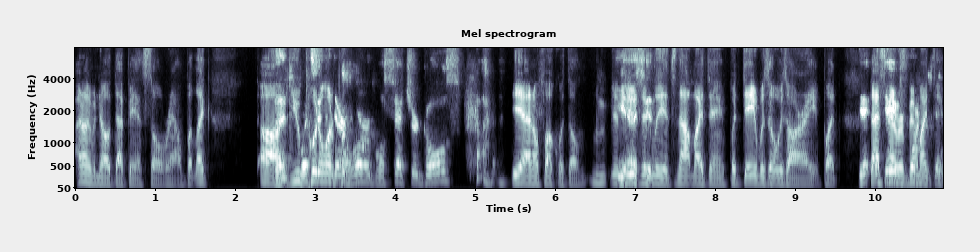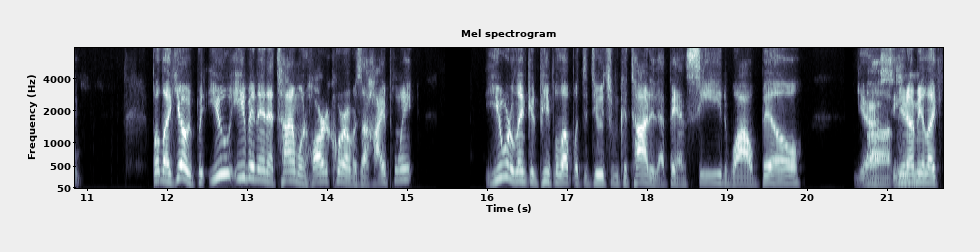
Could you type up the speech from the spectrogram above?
I don't even know if that band's still around, but like, uh, you put on they're horrible. Set your goals. yeah, I don't fuck with them. Yeah, Musically, it's, it's, not my thing. But Dave was always all right. But yeah, that's Dave's never been wonderful. my thing. But like, yo, but you even in a time when hardcore was a high point, you were linking people up with the dudes from Katati, that band Seed, Wild Bill. Yeah, uh, you know what I mean? Like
